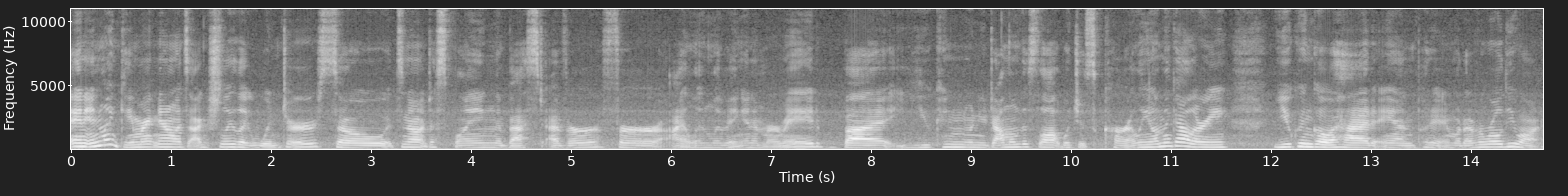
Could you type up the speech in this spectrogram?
And in my game right now, it's actually like winter, so it's not displaying the best ever for island living in a mermaid. But you can, when you download this lot, which is currently on the gallery, you can go ahead and put it in whatever world you want.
